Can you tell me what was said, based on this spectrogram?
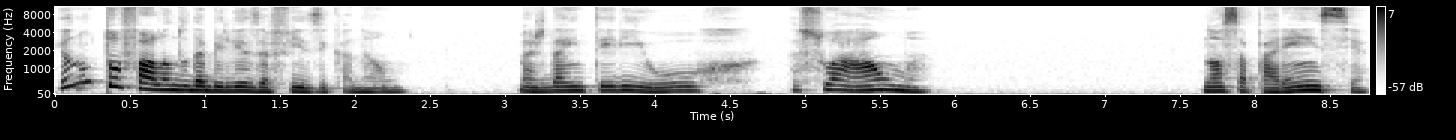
eu não estou falando da beleza física, não, mas da interior, da sua alma. Nossa aparência,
